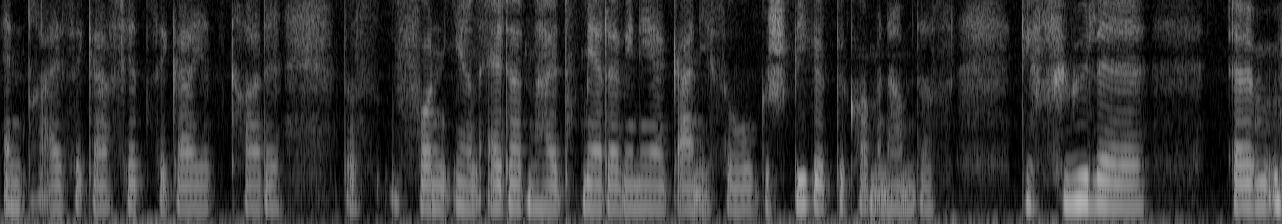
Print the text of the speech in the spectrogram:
End-30er, 40er jetzt gerade, das von ihren Eltern halt mehr oder weniger gar nicht so gespiegelt bekommen haben, dass Gefühle ähm,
